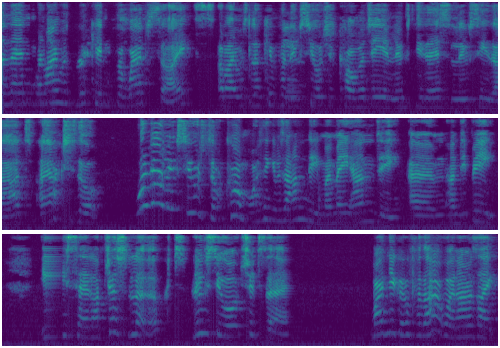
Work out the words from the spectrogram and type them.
and then when I was looking for websites, and I was looking for Lucy Orchard comedy and Lucy this and Lucy that, I actually thought, what about LucyOrchard.com? Well, I think it was Andy, my mate Andy, um, Andy B. He said, I've just looked, Lucy Orchard's there. Why didn't you go for that one? I was like,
